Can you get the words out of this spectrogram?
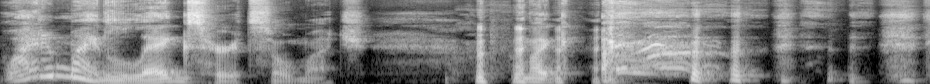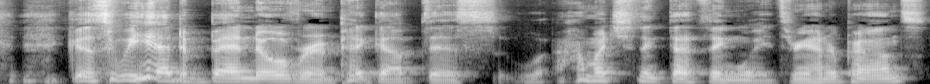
why do my legs hurt so much? I'm like, because we had to bend over and pick up this. How much you think that thing weighed? 300 pounds.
